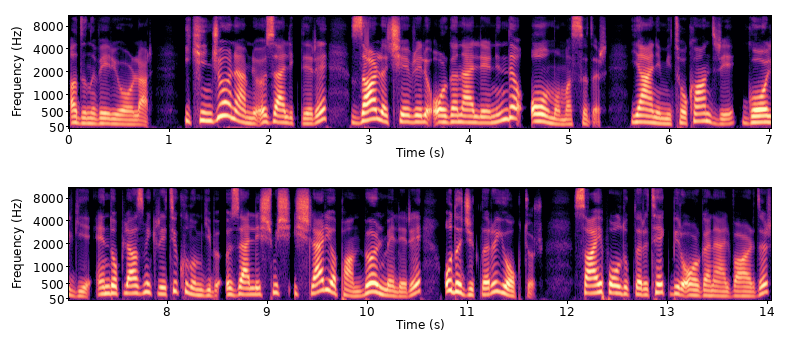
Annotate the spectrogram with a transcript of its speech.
adını veriyorlar. İkinci önemli özellikleri zarla çevreli organellerinin de olmamasıdır. Yani mitokondri, Golgi, endoplazmik retikulum gibi özelleşmiş işler yapan bölmeleri, odacıkları yoktur. Sahip oldukları tek bir organel vardır.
